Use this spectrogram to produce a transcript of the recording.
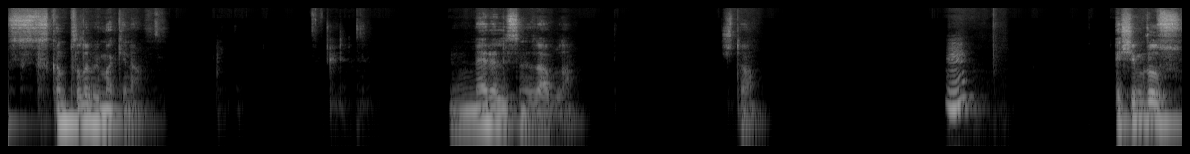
Sıkıntılı bir makine. Nerelisiniz abla? İşte o. Hı? Eşim Rus.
